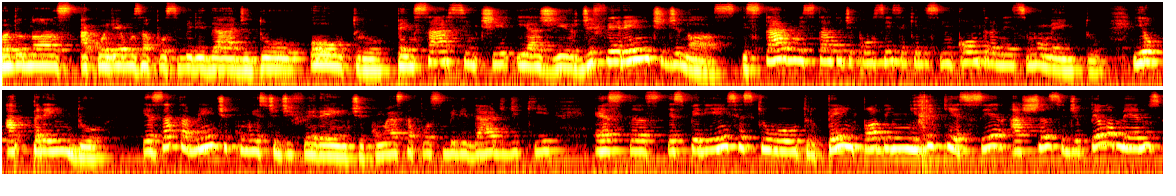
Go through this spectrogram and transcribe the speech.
Quando nós acolhemos a possibilidade do outro pensar, sentir e agir diferente de nós, estar no estado de consciência que ele se encontra nesse momento, e eu aprendo exatamente com este diferente, com esta possibilidade de que estas experiências que o outro tem podem enriquecer a chance de pelo menos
